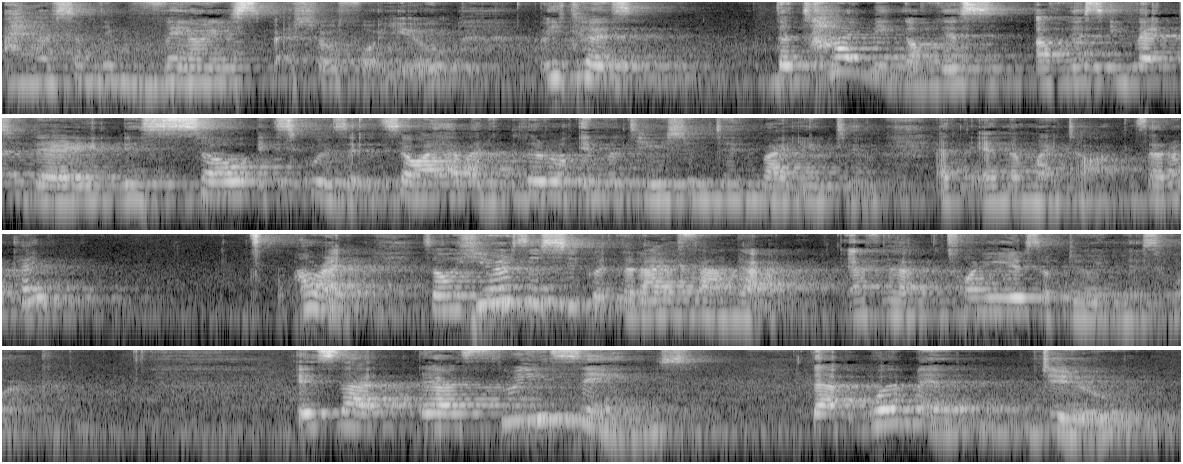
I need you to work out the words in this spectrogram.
I have something very special for you because the timing of this of this event today is so exquisite. So I have a little invitation to invite you to at the end of my talk. Is that okay? All right. So here's the secret that I found out after 20 years of doing this work. Is that there are three things that women do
